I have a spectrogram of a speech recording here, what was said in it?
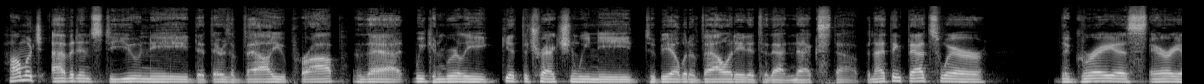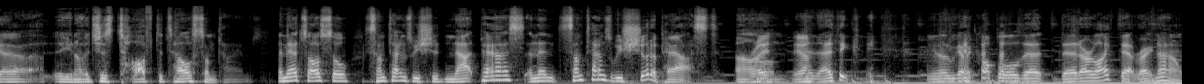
how much evidence do you need that there's a value prop that we can really get the traction we need to be able to validate it to that next step? And I think that's where the grayest area, you know, it's just tough to tell sometimes. And that's also sometimes we should not pass, and then sometimes we should have passed. Um, right. Yeah. And I think, you know, we got a couple that that are like that right now.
